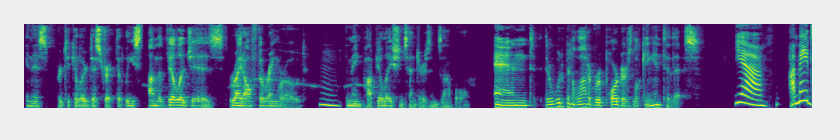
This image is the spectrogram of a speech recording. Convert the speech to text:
in this particular district, at least on the villages right off the ring road. Mm. The main population centers in Zabul. And there would have been a lot of reporters looking into this. Yeah, I made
